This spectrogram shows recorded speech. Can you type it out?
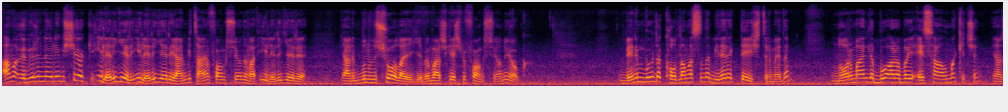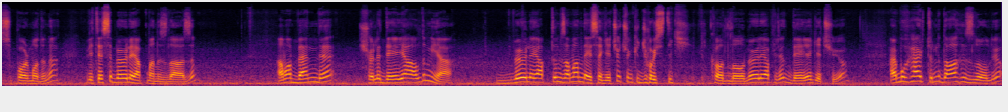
ama öbüründe öyle bir şey yok ileri geri ileri geri yani bir tane fonksiyonu var ileri geri. Yani bunun şu olayı gibi başka hiçbir fonksiyonu yok. Benim burada kodlamasını da bilerek değiştirmedim. Normalde bu arabayı S'e almak için yani spor moduna vitesi böyle yapmanız lazım. Ama ben de şöyle D'ye aldım ya. Böyle yaptığım zaman da S'e geçiyor çünkü joystick kodlu oluyor. Böyle yapınca D'ye geçiyor. Yani bu her türlü daha hızlı oluyor.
